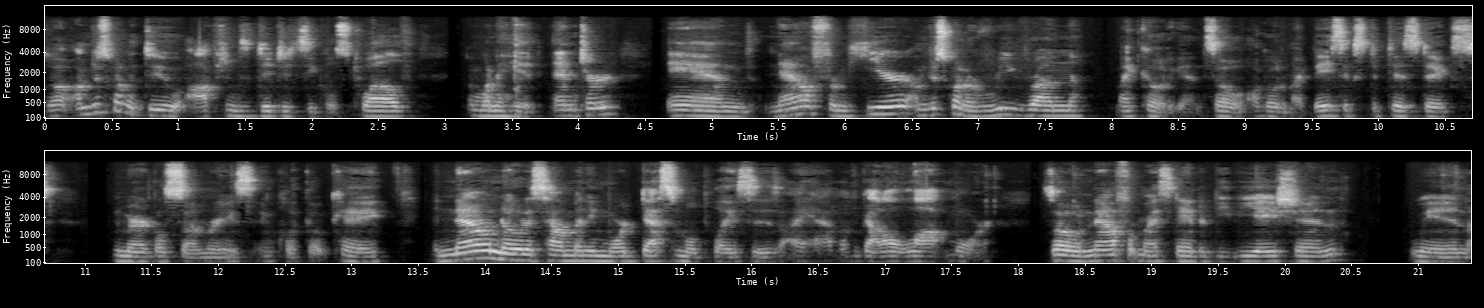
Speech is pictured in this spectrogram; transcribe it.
So I'm just going to do options digits equals 12. I'm going to hit enter, and now from here, I'm just going to rerun my code again. So I'll go to my basic statistics, numerical summaries, and click OK. And now notice how many more decimal places I have. I've got a lot more. So now for my standard deviation, when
